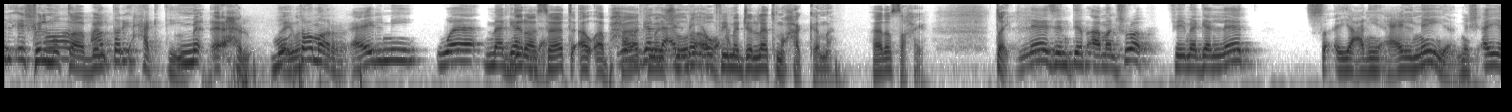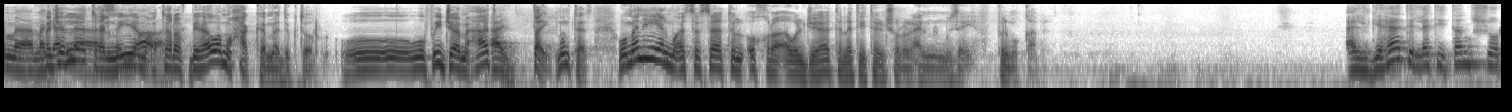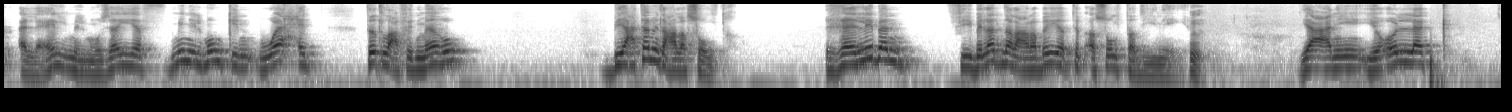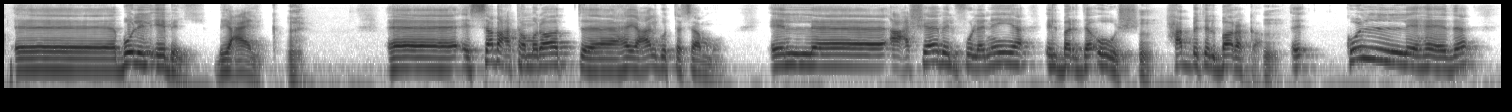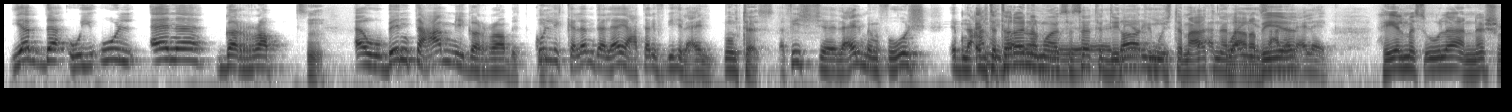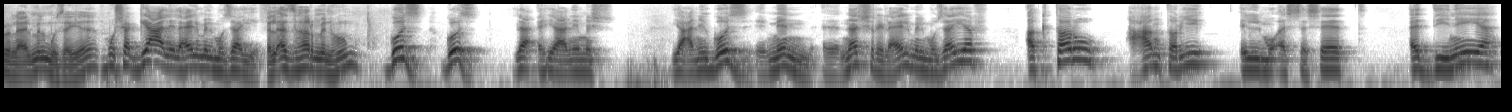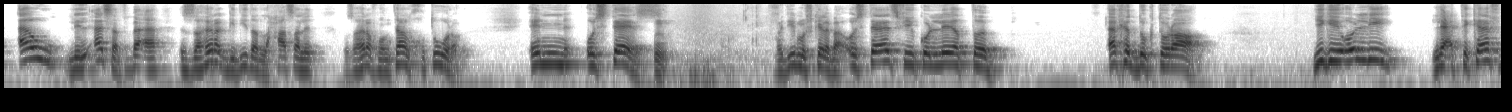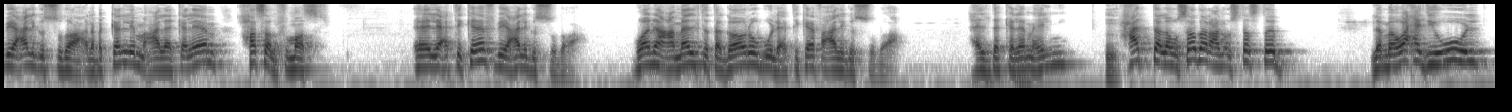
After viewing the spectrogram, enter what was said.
الاشهار في المقابل- عن طريق حاجتين. م- حلو. أيوة. مؤتمر علمي ومجلة. دراسات أو أبحاث منشورة أو في. مجلات محكمة. هذا صحيح. طيب. لازم تبقى منشورة في مجلات يعني علمية مش أي مجلة مجلات علمية سيارة. معترف بها ومحكمة دكتور. وفي جامعات. أيوة. طيب ممتاز. ومن هي المؤسسات الأخرى أو الجهات التي تنشر العلم المزيف في المقابل؟ الجهات التي تنشر العلم المزيف من الممكن واحد تطلع في دماغه بيعتمد على سلطة غالبا في بلادنا العربية بتبقى سلطة دينية م. يعني يقول لك آه، بول الإبل بيعالج أي. آه، السبع تمرات آه، هيعالجوا التسمم الأعشاب الفلانية البردقوش م. حبة البركة م. آه، كل هذا يبدأ ويقول أنا جربت م. أو بنت عمي جربت. كل الكلام ده لا يعترف به العلم. ممتاز. مفيش العلم ما فيهوش ابن عمي أنت ترى جرب المؤسسات الدينية في مجتمعاتنا العلاج. هي المسؤولة عن نشر العلم المزيف. مشجعة للعلم المزيف. الأزهر منهم؟ جزء جزء. لا يعني مش يعني جزء من نشر العلم المزيف أكتره عن طريق المؤسسات الدينية أو للأسف بقى الظاهرة الجديدة اللي حصلت وظاهرة في منتهى الخطورة إن أستاذ م. ودي المشكلة بقى أستاذ في كلية طب أخد دكتوراه يجي يقول لي الاعتكاف بيعالج الصداع أنا بتكلم على كلام حصل في مصر آه، الاعتكاف بيعالج الصداع وأنا عملت تجارب والاعتكاف عالج الصداع هل ده كلام علمي. حتى لو صدر عن أستاذ طب لما واحد يقول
